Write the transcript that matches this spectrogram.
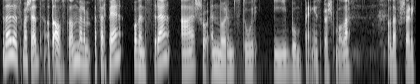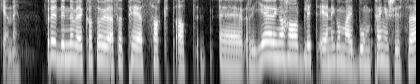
Men det er det som har skjedd. At avstanden mellom Frp og Venstre er så enormt stor i bompengespørsmålet. Og derfor er de ikke enige. For Denne veka så har jo Frp sagt at eh, regjeringa har blitt enige om ei bompengeskisse,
